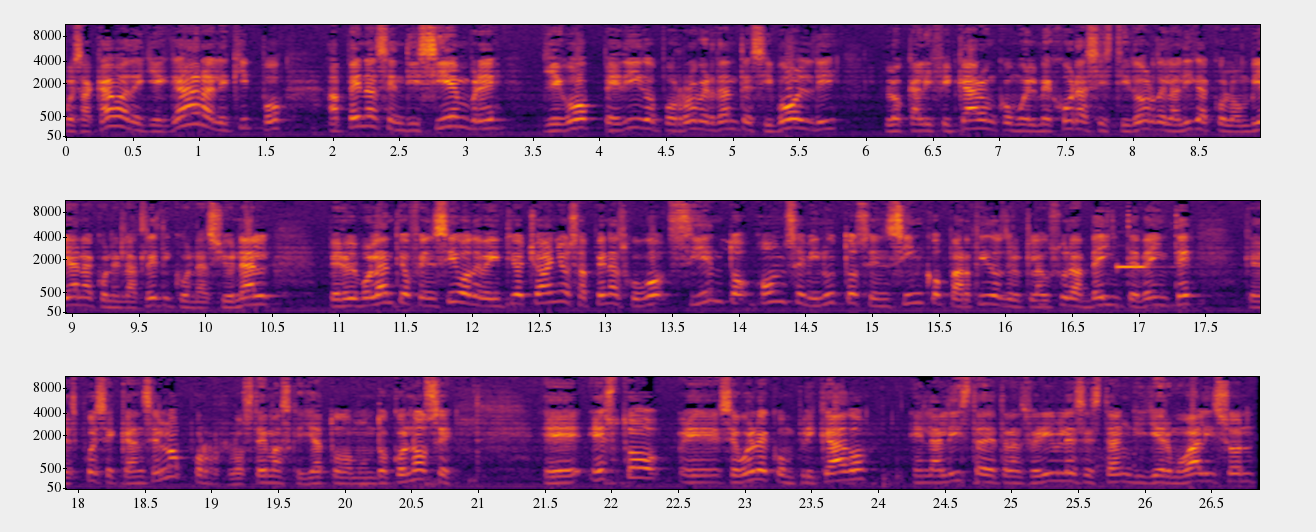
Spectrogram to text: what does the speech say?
pues acaba de llegar al equipo Apenas en diciembre llegó pedido por Robert Dante Siboldi, lo calificaron como el mejor asistidor de la Liga Colombiana con el Atlético Nacional, pero el volante ofensivo de 28 años apenas jugó 111 minutos en cinco partidos del Clausura 2020, que después se canceló por los temas que ya todo mundo conoce. Eh, esto eh, se vuelve complicado. En la lista de transferibles están Guillermo Allison,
